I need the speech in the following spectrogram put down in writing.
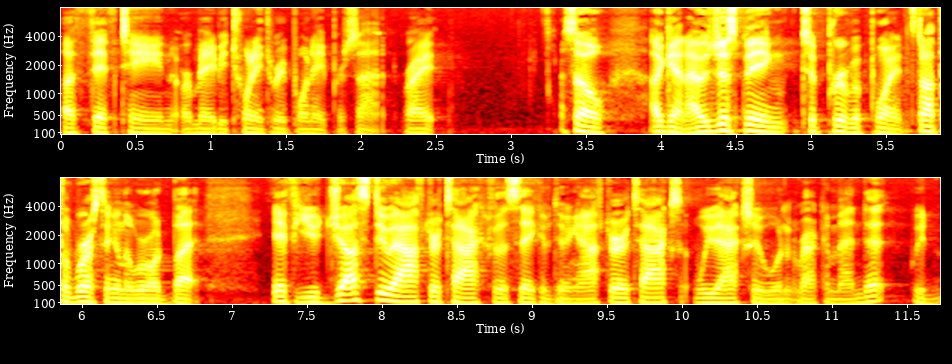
of 15 or maybe 23.8%, right? So again, I was just being to prove a point. It's not the worst thing in the world, but if you just do after tax for the sake of doing after tax, we actually wouldn't recommend it. We'd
